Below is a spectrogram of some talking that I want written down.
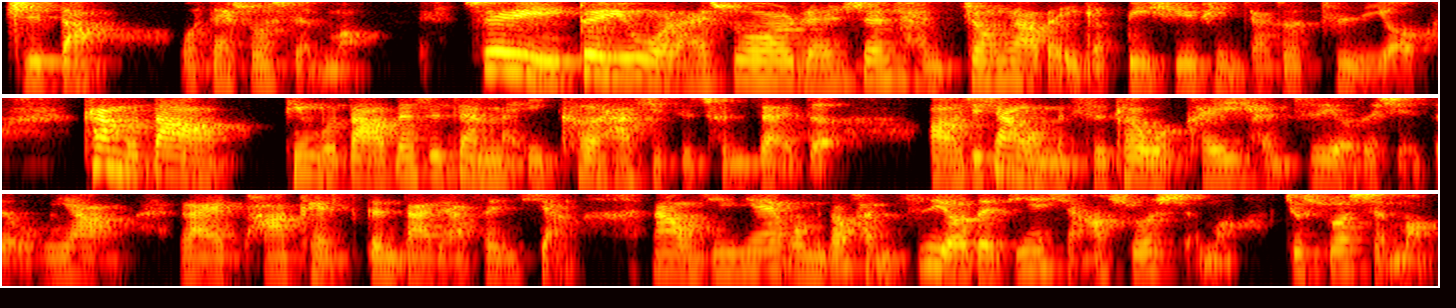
知道我在说什么。所以对于我来说，人生很重要的一个必需品叫做自由，看不到。听不到，但是在每一刻，它其实存在的啊，就像我们此刻，我可以很自由的选择，我们要来 podcast 跟大家分享。那我今天我们都很自由的，今天想要说什么就说什么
